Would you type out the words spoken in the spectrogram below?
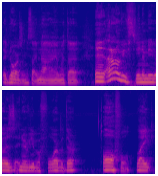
ignores him. He's like, "Nah, I ain't with that." And I don't know if you've seen Amigos interview before, but they're awful. Like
